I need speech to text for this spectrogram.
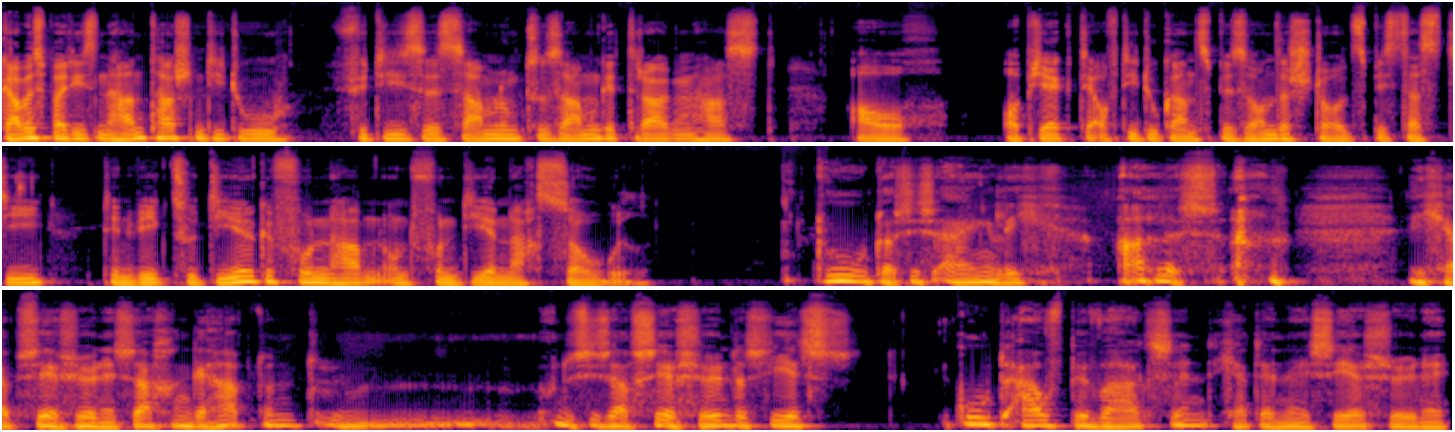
Gab es bei diesen Handtaschen, die du für diese Sammlung zusammengetragen hast, auch Objekte, auf die du ganz besonders stolz bist, dass die den Weg zu dir gefunden haben und von dir nach Seoul? Du, das ist eigentlich alles. Ich habe sehr schöne Sachen gehabt und, und es ist auch sehr schön, dass sie jetzt gut aufbewahrt sind. Ich hatte eine sehr schöne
